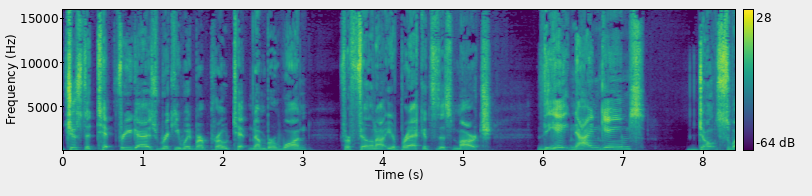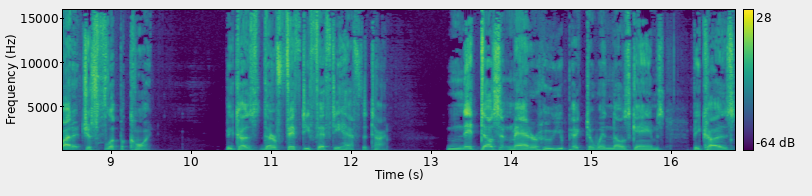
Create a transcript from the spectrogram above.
just a tip for you guys, Ricky Widmer pro tip number one for filling out your brackets this March. The eight nine games, don't sweat it. Just flip a coin because they're 50-50 half the time. It doesn't matter who you pick to win those games because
